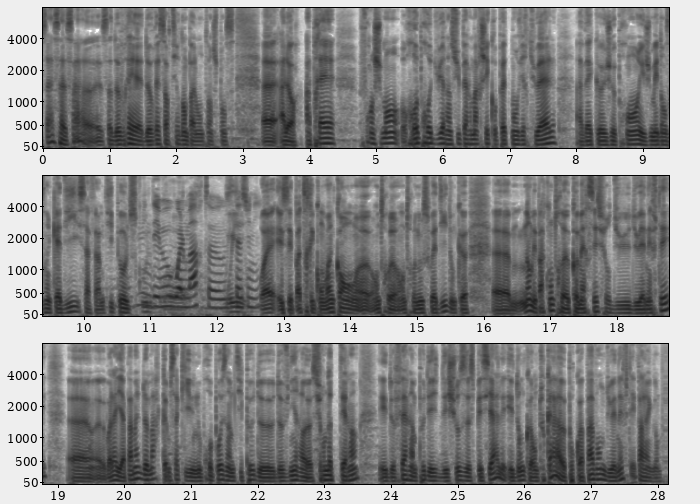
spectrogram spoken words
ça, ça, ça, ça devrait devrait sortir dans pas longtemps, je pense. Euh, alors après, franchement, reproduire un supermarché complètement virtuel avec euh, je prends et je mets dans un caddie, ça fait un petit peu old school. Une démo Walmart euh, aux États-Unis. Ouais, et c'est pas très convaincant entre entre nous soit dit. Donc non, mais par contre, commercer sur du, du NFT, voilà, il y a pas mal de marques comme ça qui nous proposent un petit peu de, de venir sur notre terrain et de faire un peu des, des choses spéciales. Et donc, en tout cas, pourquoi pas vendre du NFT, par exemple.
